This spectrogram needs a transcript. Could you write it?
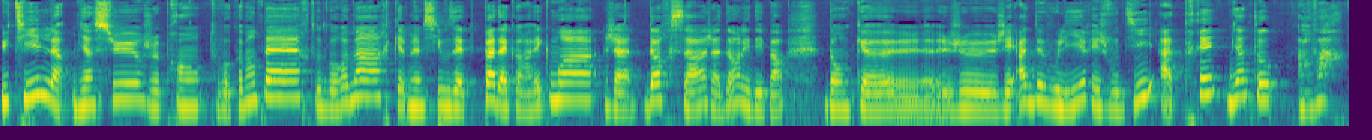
utile. Bien sûr, je prends tous vos commentaires, toutes vos remarques, même si vous n'êtes pas d'accord avec moi. J'adore ça, j'adore les débats. Donc euh, j'ai hâte de vous lire et je vous dis à très bientôt. Au revoir.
